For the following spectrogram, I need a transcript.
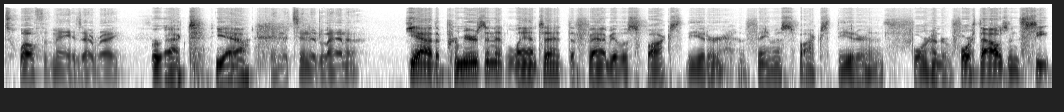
12th of May. Is that right? Correct. Yeah. And it's in Atlanta. Yeah, the premiere's in Atlanta at the fabulous Fox Theater, the famous Fox Theater, the 400, 4,000 seat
